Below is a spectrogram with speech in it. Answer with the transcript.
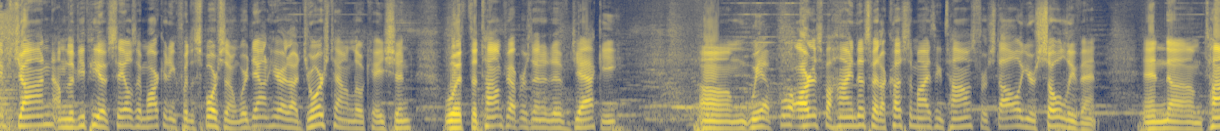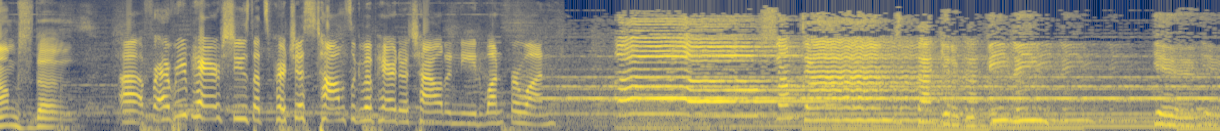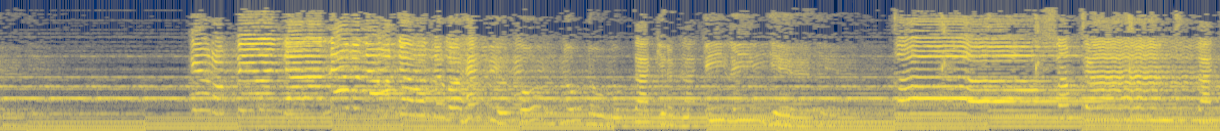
Name's John. I'm the VP of Sales and Marketing for the Sports Zone. We're down here at our Georgetown location with the Toms representative, Jackie. Um, we have four artists behind us that are customizing Toms for Style Your Soul event. And um, Toms does Uh, for every pair of shoes that's purchased, Tom's will give a pair to a child in need, one for one. Oh, sometimes I get a good feeling. Yeah. Get a feeling that I never, never, never, never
